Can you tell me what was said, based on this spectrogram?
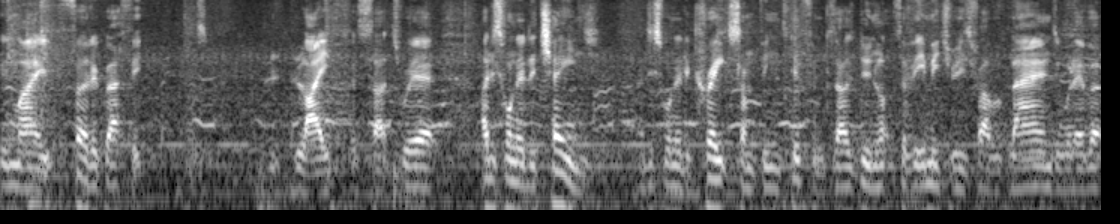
in my photographic life as such where I just wanted to change. I just wanted to create something different because I was doing lots of imageries for other bands or whatever,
